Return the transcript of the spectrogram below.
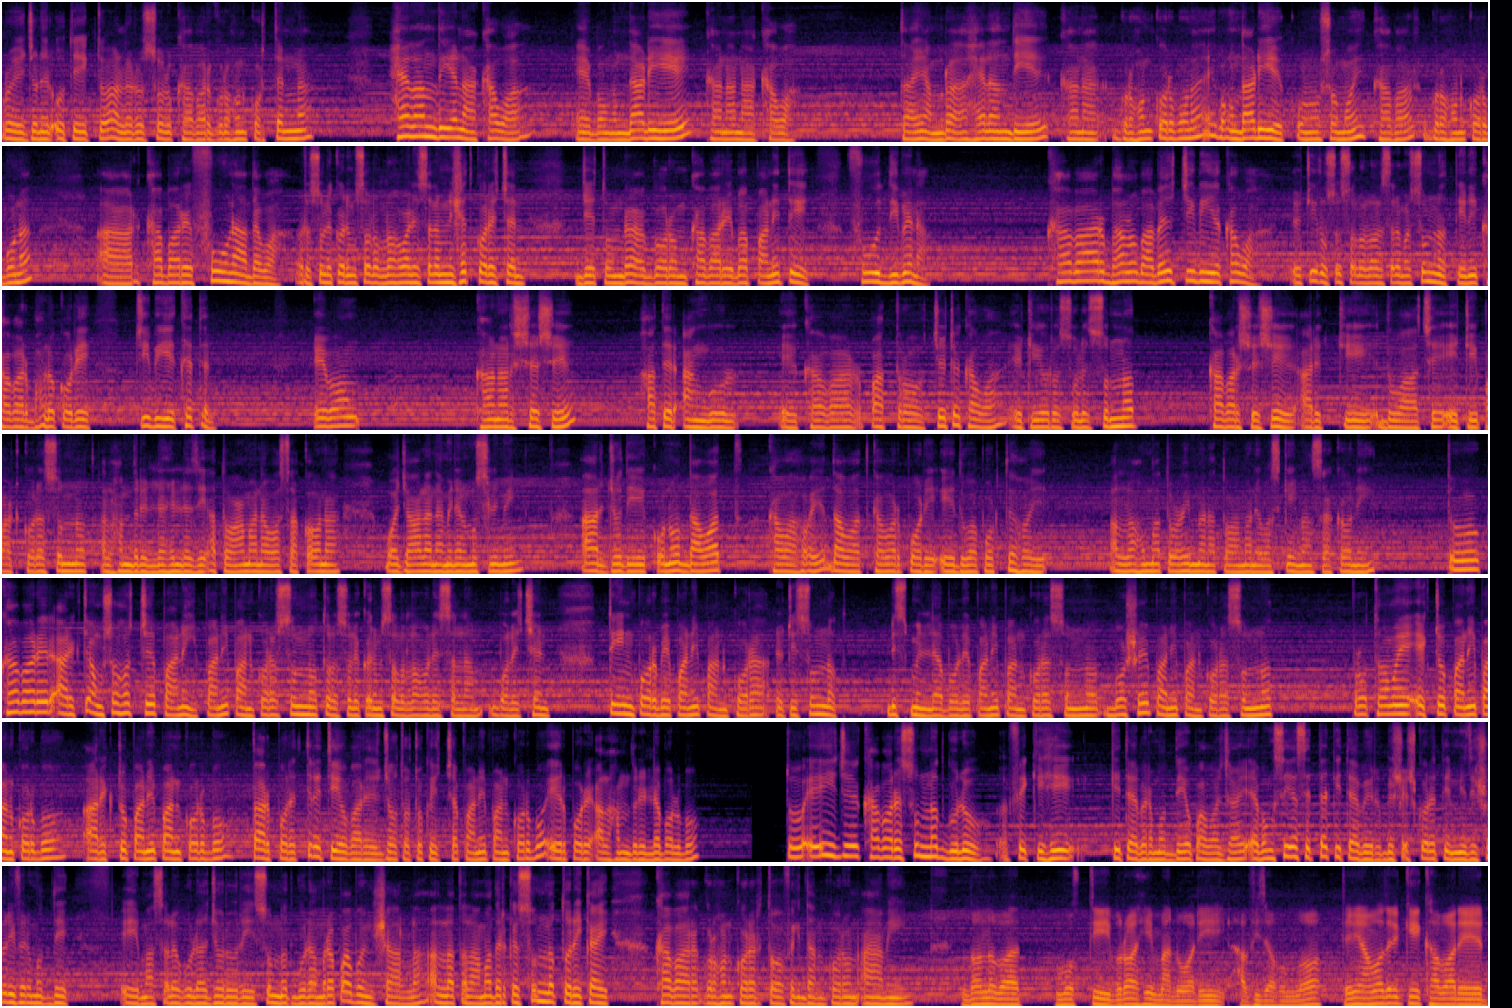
প্রয়োজনের অতিরিক্ত আল্লাহ রসুল খাবার গ্রহণ করতেন না। হেলান দিয়ে না খাওয়া এবং দাঁড়িয়ে খানা না খাওয়া। তাই আমরা হেলান দিয়ে খানা গ্রহণ করব না এবং দাঁড়িয়ে কোনো সময় খাবার গ্রহণ করব না। আর খাবারে ফু না দেওয়া। রসুল করিম সাল্লাম নিষেধ করেছেন যে তোমরা গরম খাবারে বা পানিতে ফু দিবে না। খাবার ভালোভাবে চিবিয়ে খাওয়া। এটি রসুল সাল্লাহ সাল্লামের সুন্নত। তিনি খাবার ভালো করে চিবিয়ে খেতেন এবং খানার শেষে হাতের আঙ্গুল, এ খাবার পাত্র চেটে খাওয়া, এটিও রসুলের সুন্নত। খাবার শেষে আরেকটি দোয়া আছে, এটি পাঠ করা সুন্নত। আলহামদুলিল্লাহিল্লাজি আত আমানা ওয়াসাকনা ও জালানা মিনাল মুসলিমিন। আর যদি কোনো দাওয়াত খাওয়া হয়, দাওয়াত খাওয়ার পরে এই দোয়া পড়তে হয়। আল্লাহমা তোহিমানা তো আমানে ওয়াসকিমান সাকনি তো খাবারের আরেকটি অংশ হচ্ছে পানি। পানি পান করার সুন্নত রসুল করিম সাল্লাহ সাল্লাম বলেছেন, তিন পর্বে পানি পান করা এটি সুন্নত। বিসমিল্লা বলে পানি পান করা সুন্নত, বসে পানি পান করা সুন্নত। প্রথমে একটু পানি পান করব আর একটু পানি পান করব, তারপরে তৃতীয়বারে যতটুকু ইচ্ছা পানি পান করব, এরপরে আলহামদুলিল্লাহ বলব। তো এই যে খাবারের সুন্নতগুলো, ফিকিহি কিতাবের মধ্যেও পাওয়া যায় এবং সিয়াসিত্তা কিতাবের, বিশেষ করে তিরমিজি শরীফের মধ্যে। এই মশালাগুলো জরুরি, সুন্নতগুলো আমরা পাবো ইনশাআল্লাহ। আল্লাহ তালা আমাদেরকে সুন্নত তরিকায় খাবার গ্রহণ করার তৌফিক দান করুন আমি ধন্যবাদ, মুফতি ইব্রাহিম আনোয়ারি, হাফিজাহুল্লাহ। তিনি আমাদেরকে খাবারের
